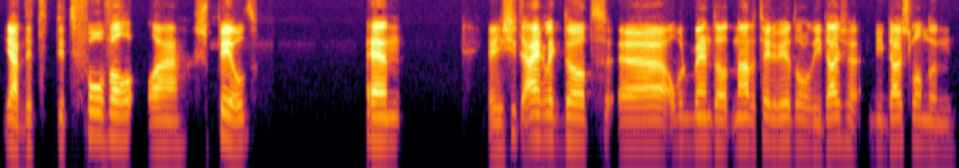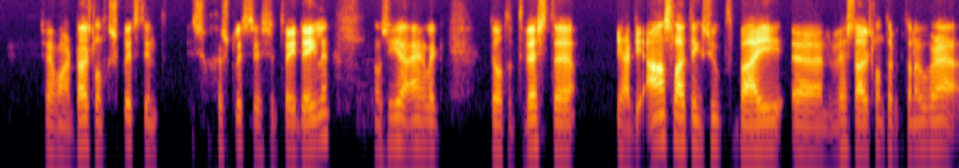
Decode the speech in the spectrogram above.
ja, dit, dit voorval speelt. En je ziet eigenlijk dat uh, op het moment dat na de Tweede Wereldoorlog die, Duits, die Duitslanden, zeg maar, Duitsland gesplitst, in, gesplitst is in twee delen, dan zie je eigenlijk dat het Westen ja, die aansluiting zoekt bij, uh, West-Duitsland heb ik het dan over,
